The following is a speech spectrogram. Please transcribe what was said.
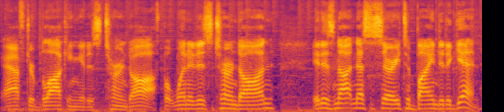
After blocking it is turned off, but when it is turned on, it is not necessary to bind it again.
